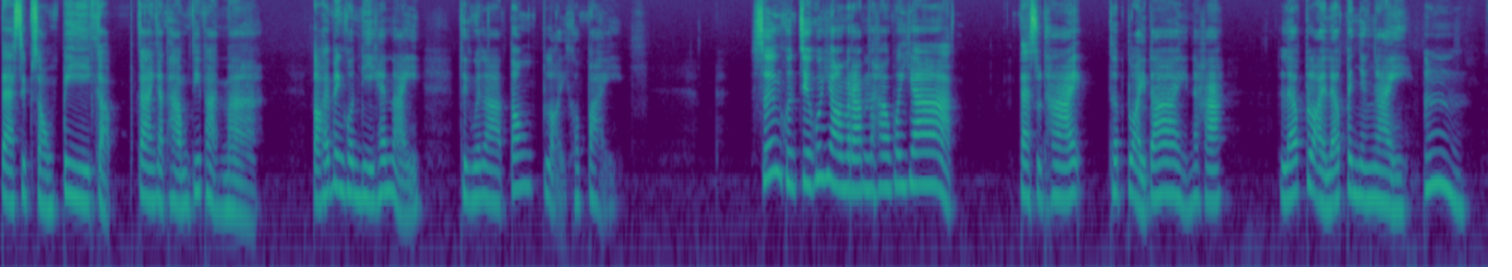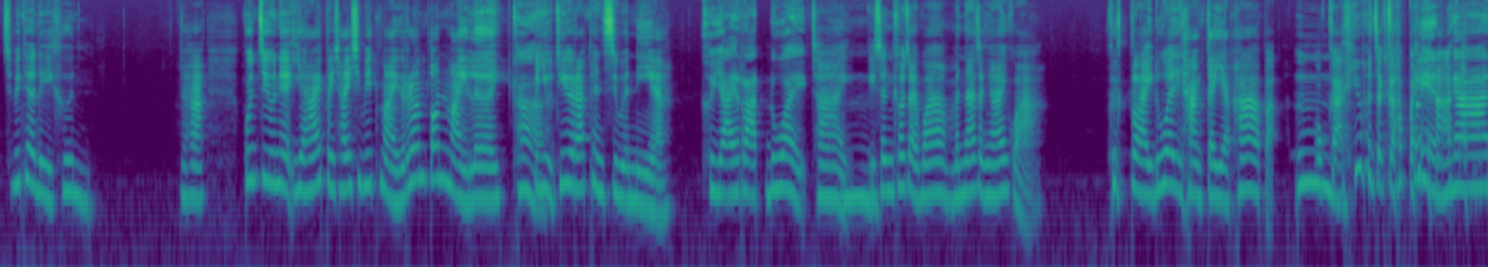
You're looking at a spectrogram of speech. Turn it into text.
แต่ 12 ปีกับการกระทำที่ผ่านมา ต่อให้เป็นคนดีแค่ไหน ถึงเวลาต้องปล่อยเขาไป ซึ่งคุณจิวก็ยอมรับนะคะว่ายาก แต่สุดท้ายเธอปล่อยได้นะคะ แล้วปล่อยแล้วเป็นยังไง อืมชีวิตเธอดีขึ้นนะคะ คุณจิวเนี่ยย้ายไปใช้ชีวิตใหม่เริ่มต้นใหม่เลยค่ะไปอยู่ที่รัฐเพนซิลเวเนีย คือย้ายรัฐด้วย ใช่อืมดิฉันเข้าใจว่ามันน่าจะง่ายกว่า คือไกลด้วยทางกายภาพอะอืมโอกาสที่มันจะกลับไปเปลี่ยนหงาน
